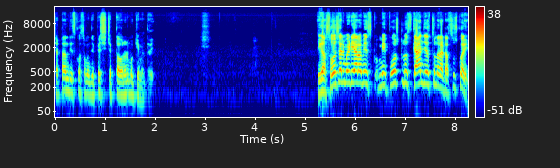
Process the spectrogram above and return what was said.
చట్టాన్ని తీసుకొస్తామని చెప్పేసి చెప్తా ఉన్నాడు ముఖ్యమంత్రి. ఇక సోషల్ మీడియాలో మీ మీ పోస్టులు స్కాన్ చేస్తున్నారట చూసుకొని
